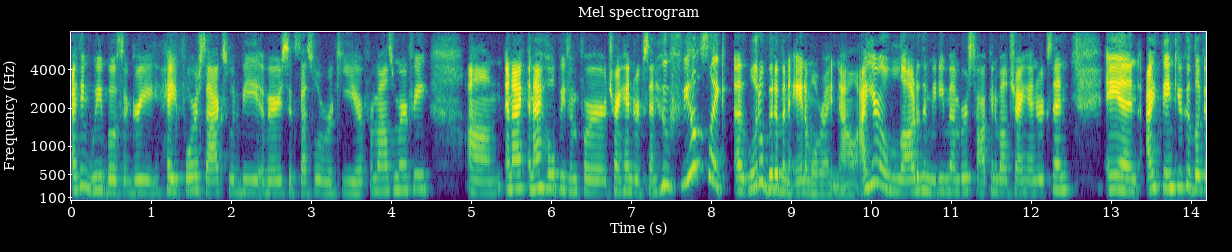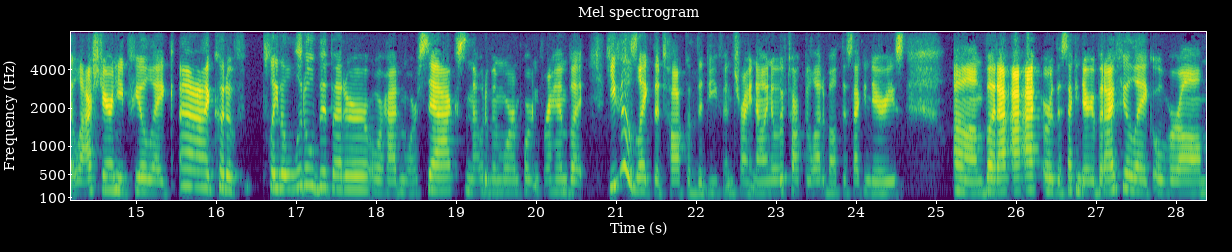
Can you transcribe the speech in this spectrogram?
I think we both agree. Hey, four sacks would be a very successful rookie year for Myles Murphy, um, and I and I hope even for Trey Hendrickson, who feels like a little bit of an animal right now. I hear a lot of the media members talking about Trey Hendrickson, and I think you could look at last year and he'd feel like ah, I could have played a little bit better or had more sacks, and that would have been more important for him. But he feels like the talk of the defense right now. I know we've talked a lot about the secondaries um, but I, I, or the secondary, but I feel like overall,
